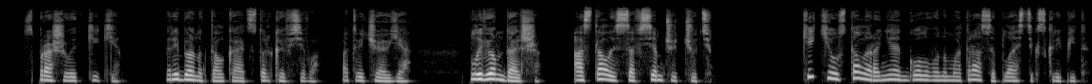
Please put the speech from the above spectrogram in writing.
— спрашивает Кики. Ребенок толкается только и всего», — отвечаю я. Плывем дальше. Осталось совсем чуть-чуть. Кики устало роняет голову на матрас, и пластик скрипит.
